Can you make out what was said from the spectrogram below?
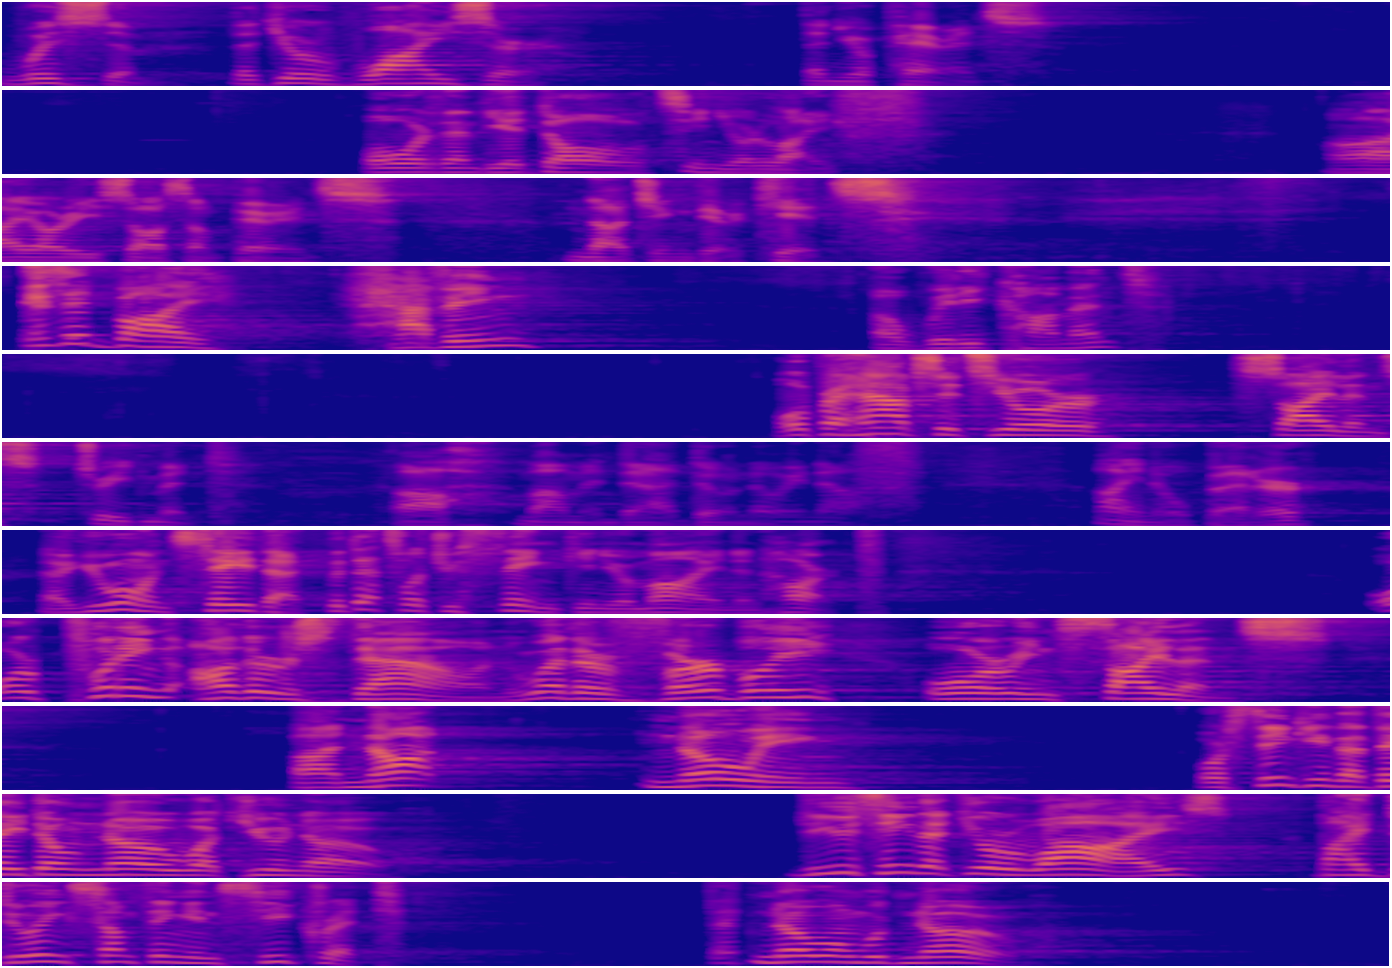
wisdom, that you're wiser than your parents or than the adults in your life. I already saw some parents nudging their kids. Is it by having a witty comment? Or perhaps it's your silence treatment. Ah, mom and dad don't know enough. I know better. Now, you won't say that, but that's what you think in your mind and heart. Or putting others down, whether verbally or in silence, uh, not knowing or thinking that they don't know what you know. Do you think that you're wise by doing something in secret that no one would know?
